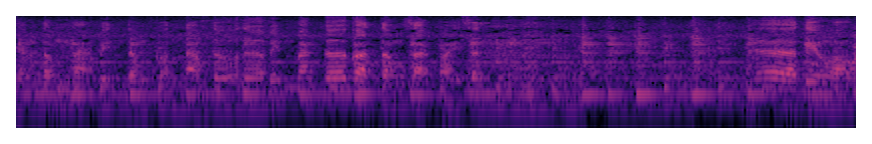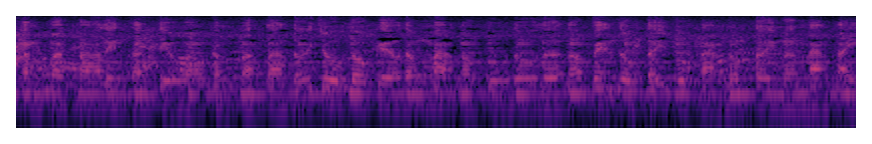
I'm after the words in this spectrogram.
nhang đông mà bên đồng con nam đô lừa bên bắc cơ quạt đông sạc ngoài sân Ờ, tiêu hào cầm phát ta lên tận tiêu hào cầm phát ta. Đối trụ lô kêu đông mạ nó tù đô lửa nó phên dùng tây phụ nàng đông tây mương nàng tây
